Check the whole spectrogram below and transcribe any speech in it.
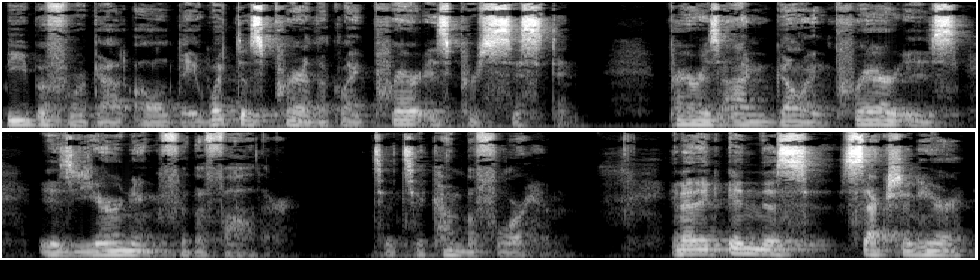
be before God all day? What does prayer look like? Prayer is persistent. Prayer is ongoing. Prayer is, is yearning for the Father to, to come before him. And I think in this section here,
